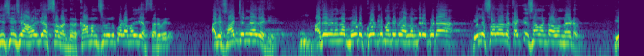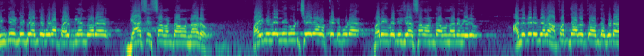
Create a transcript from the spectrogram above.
యూసీసీ అమలు చేస్తామంటారు. కామన్ సివిల్ కూడా అమలు చేస్తారు మీరు అది సాధ్యం కాదు అది. అదేవిధంగా మూడు కోట్ల మందికి వాళ్ళందరికీ కూడా ఇళ్ళ స్థలాలు కట్టిస్తామంటా ఉన్నాడు. ఇంటింటికి అంతా కూడా పైప్ లైన్ ద్వారా గ్యాస్ ఇస్తామంటా ఉన్నారు. పైన ఇవన్నీ కూడా చేయరా ఒక్కటి కూడా మరి ఇవన్నీ చేస్తామంటా ఉన్నారు మీరు. అందుకని వీళ్ళ అబద్ధాలతో అంతా కూడా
